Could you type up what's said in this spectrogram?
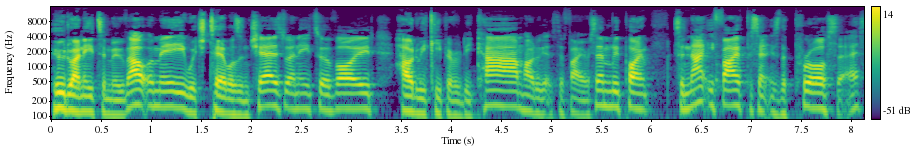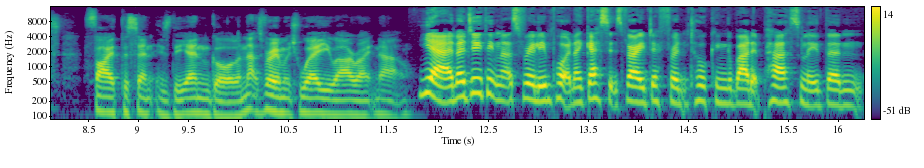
Who do I need to move out of me? Which tables and chairs do I need to avoid? How do we keep everybody calm? How do we get to the fire assembly point? So 95% is the process, 5% is the end goal, and that's very much where you are right now. Yeah, and I do think that's really important. I guess it's very different talking about it personally than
